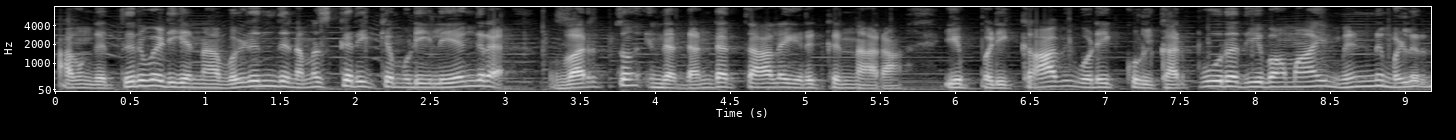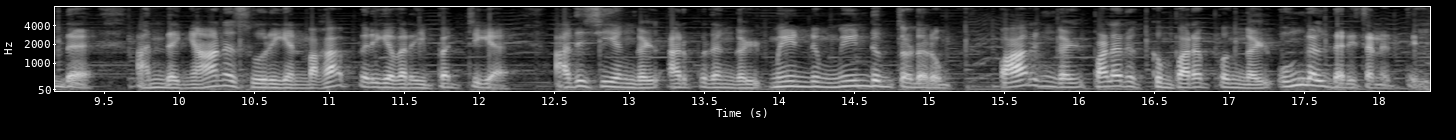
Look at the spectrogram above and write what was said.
அவங்க திருவடியை நான் விழுந்து நமஸ்கரிக்க முடியலையேங்கிற வருத்தம் இந்த தண்டத்தால் இருக்குன்னாராம். இப்படி காவி உடைக்குள் கற்பூர தீபமாய் மின்னு மிளிர்ந்த அந்த ஞான சூரியன் மகாபெரியவரை பற்றிய அதிசயங்கள் அற்புதங்கள் மீண்டும் மீண்டும் தொடரும். பாருங்கள் பலருக்கும் பரப்புங்கள் உங்கள் தரிசனத்தில்.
